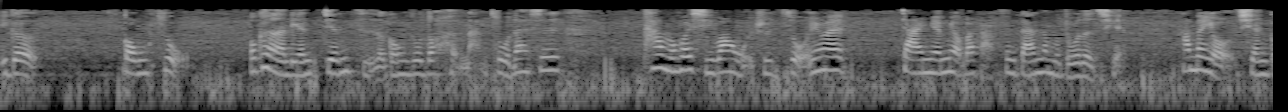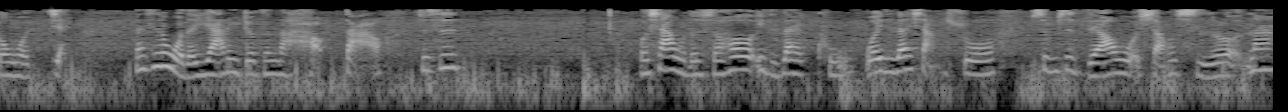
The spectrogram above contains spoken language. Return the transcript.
一个工作，我可能连兼职的工作都很难做，但是他们会希望我去做，因为。家里面没有办法负担那么多的钱，他们有先跟我讲，但是我的压力就真的好大哦，就是我下午的时候一直在哭，我一直在想说，是不是只要我消失了，那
